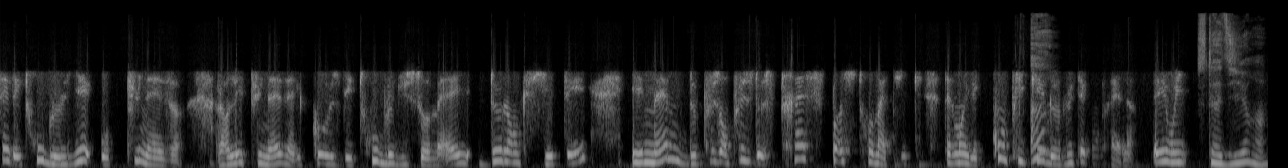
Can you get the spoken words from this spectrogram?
c'est les troubles liés aux punaises. Alors les punaises, elles causent des troubles du sommeil, de l'anxiété et même de plus en plus de stress post-traumatique, tellement il est compliqué ah. de lutter contre elles. Et oui. C'est-à-dire?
